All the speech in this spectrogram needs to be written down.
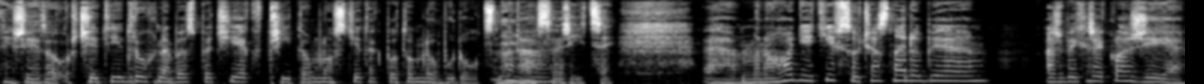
Takže je to určitý druh nebezpečí, jak v přítomnosti, tak potom do budoucna, dá mhm. se říci. Eh, mnoho dětí v současné době až bych řekla, žije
